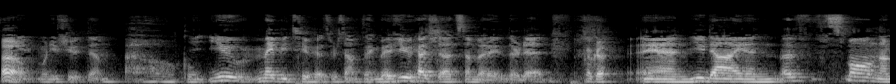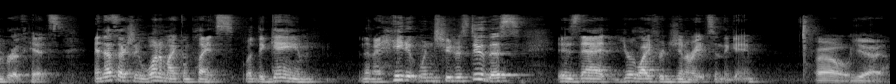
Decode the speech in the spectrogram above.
Oh. when you, when you shoot them, oh cool. you maybe two hits or something. But if you headshot somebody, they're dead. Okay. and you die in a small number of hits. And that's actually one of my complaints with the game. And then I hate it when shooters do this. Is that your life regenerates in the game? Oh yeah.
